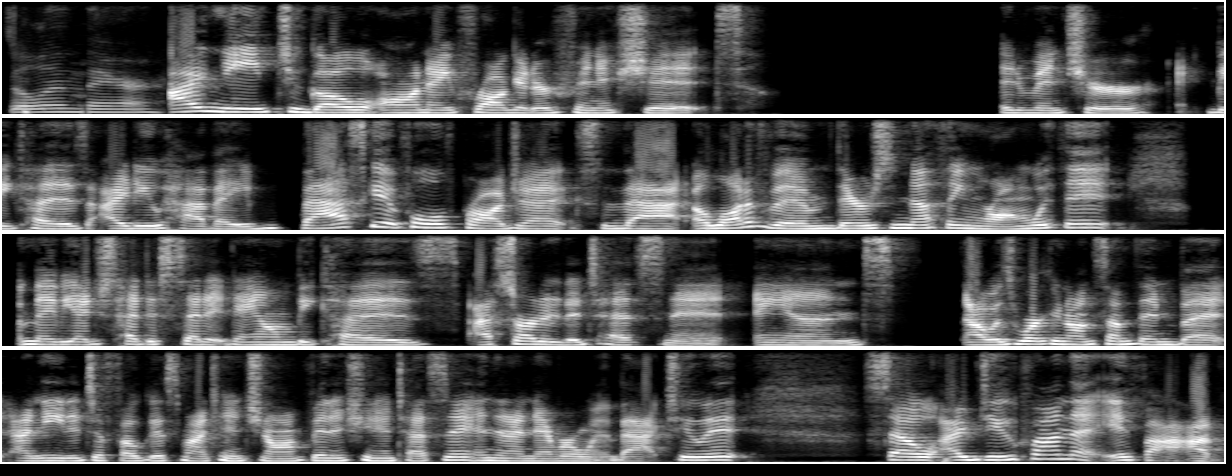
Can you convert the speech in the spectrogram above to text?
Still in there. I need to go on a frog it or finish it adventure because I do have a basket full of projects that a lot of them, there's nothing wrong with it. Maybe I just had to set it down because I started a test knit and I was working on something, but I needed to focus my attention on finishing a test knit and then I never went back to it. So I do find that if I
